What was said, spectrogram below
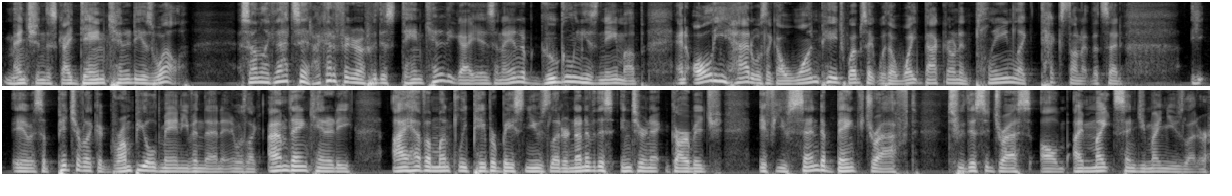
mentioned this guy, Dan Kennedy, as well. So I'm like, that's it. I got to figure out who this Dan Kennedy guy is. And I ended up Googling his name up. And all he had was like a one page website with a white background and plain like text on it that said, he, it was a picture of like a grumpy old man even then and it was like i'm dan kennedy I have a monthly paper based newsletter, none of this internet garbage. If you send a bank draft to this address, I'll, I might send you my newsletter.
